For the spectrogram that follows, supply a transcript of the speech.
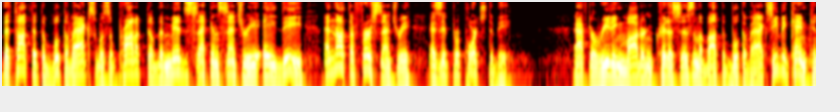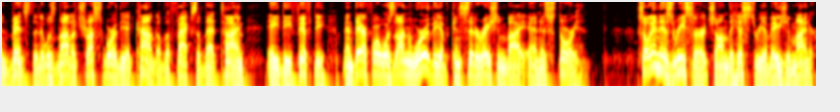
that taught that the book of Acts was a product of the mid second century AD and not the first century as it purports to be. After reading modern criticism about the book of Acts, he became convinced that it was not a trustworthy account of the facts of that time, AD 50, and therefore was unworthy of consideration by an historian. So in his research on the history of Asia Minor,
